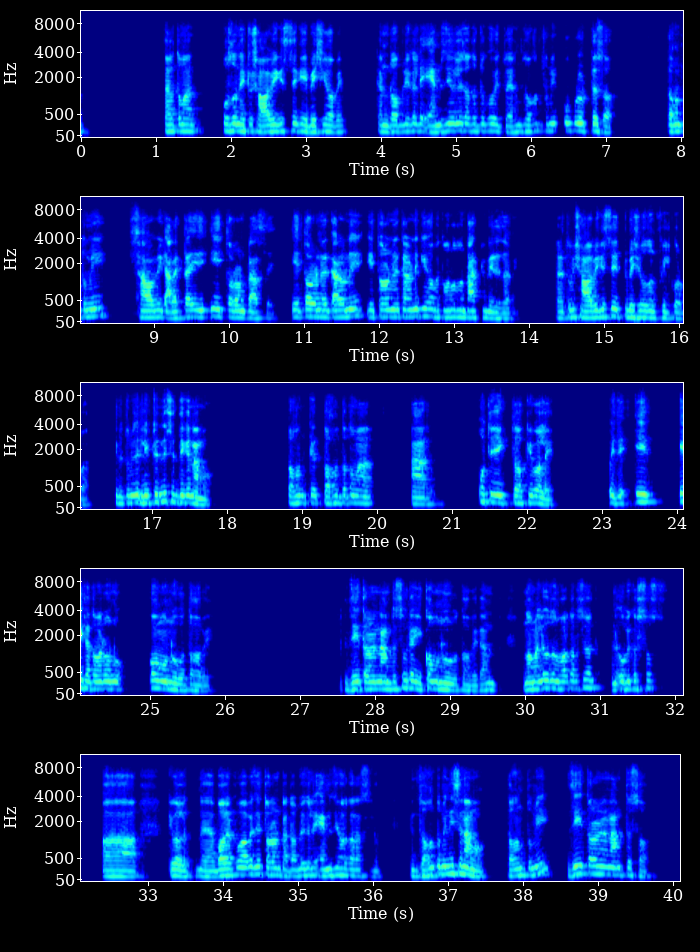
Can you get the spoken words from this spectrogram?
তাহলে তোমার ওজন একটু স্বাভাবিকের থেকে বেশি হবে। কারণ ডব্লিউ এম জি হলে যতটুকু হইতো, এখন যখন তুমি উপরে উঠতেছ, তখন তুমি স্বাভাবিক আরেকটা এই ত্বরণটা আছে। এই ত্বরণের কারণে এই ত্বরণের কারণে কি হবে? তোমার ওজনটা একটু বেড়ে যাবে। তাহলে তুমি স্বাভাবিকের চেয়ে একটু বেশি ওজন ফিল করবা। কিন্তু তুমি যদি লিফটের নিচের দিকে নামো, তখন তখন তো তোমার আর অতিরিক্ত কি বলে? ওই যে এটা তোমার কম অনুভূত হবে। যে ধরনের নামতেছে ওটা কি কম অনুভূত হবে। কারণ নর্মালি ওজন হওয়ার কথা ছিল মানে আহ কি বলে বলের প্রভাবে যে ত্বরণটা ডব্লিউ এমজি হওয়ার কথা ছিল। কিন্তু যখন তুমি নিচে নামো, তখন তুমি যেই ত্বরণে নামতেছ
